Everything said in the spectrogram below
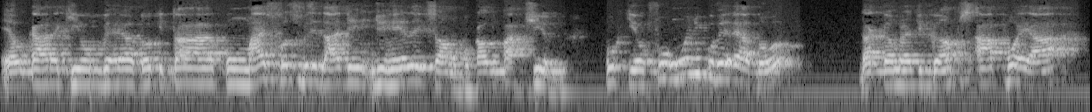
é o cara que, o vereador que está com mais possibilidade de, reeleição por causa do partido. Porque eu fui o único vereador da Câmara de Campos a apoiar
